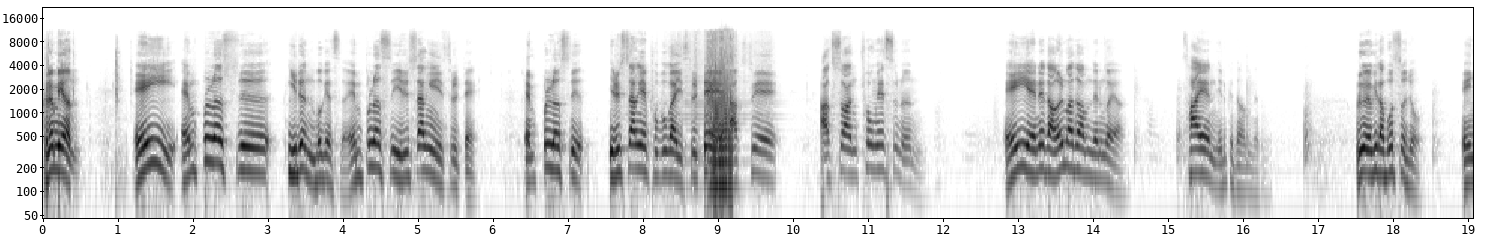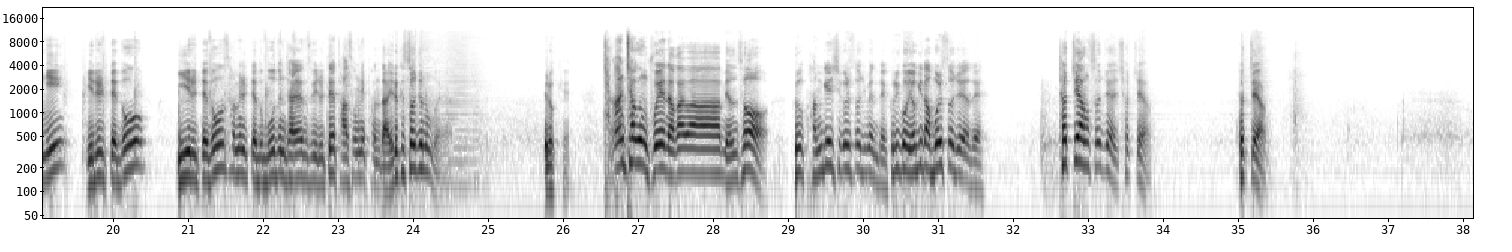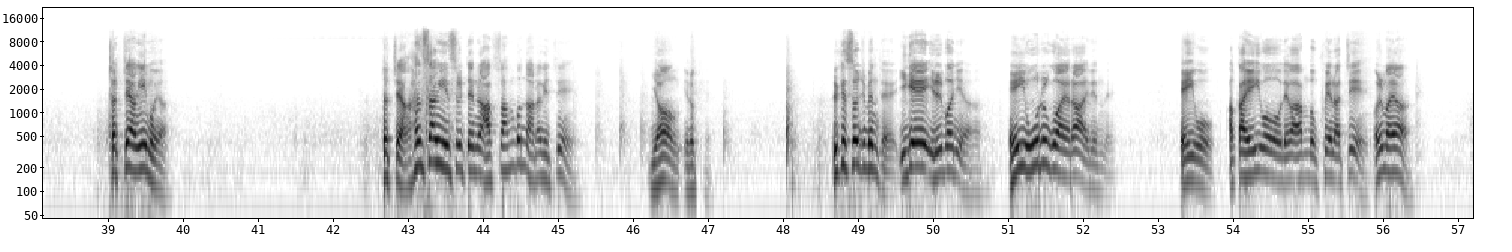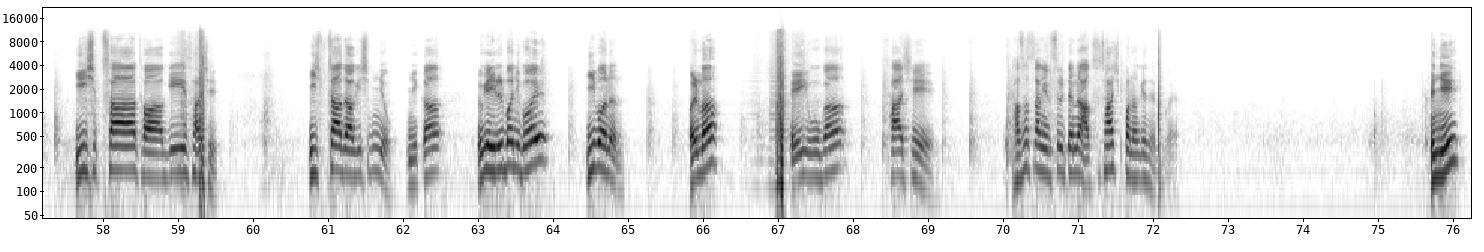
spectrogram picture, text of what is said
그러면 A, M 플러스 1은 뭐겠어? M 플러스 1쌍이 있을 때. M 플러스 일상의 부부가 있을 때 악수의 악수한 총 횟수는 AN에다 얼마 더하면 되는 거야? 4N 이렇게 더하면 되는 거야. 그리고 여기다 뭐 써줘? N이 1일 때도 2일 때도 3일 때도 모든 자연수일 때 다 성립한다. 이렇게 써주는 거야. 이렇게. 차근차근 구해 나가면서 그 관계식을 써주면 돼. 그리고 여기다 뭘 써줘야 돼? 첫째 항 써줘야지, 첫째 항. 첫째 항. 첫째 항이 뭐야? 첫째 항. 한 쌍이 있을 때는 악수 한 번도 안 하겠지? 0, 이렇게. 이렇게 써주면 돼. 이게 1번이야. A5를 구하여라, 이랬네. A5. 아까 A5 내가 한번 구해놨지? 얼마야? 24 더하기 40. 24 더하기 16이니까 이게 1번이고 2번은 얼마? A5가 40. 다섯 쌍 있을 때는 악수 40번 하게 되는 거예요. 됐니?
